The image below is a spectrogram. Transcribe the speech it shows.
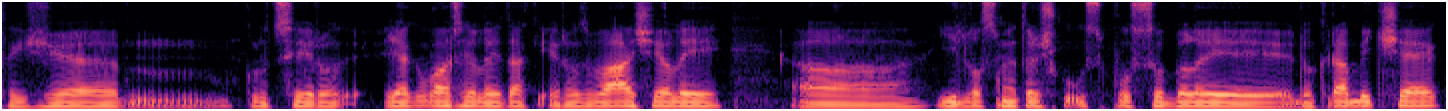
takže mm, kluci jak vařili, tak i rozváželi. Jídlo jsme trošku uspůsobili do krabiček,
